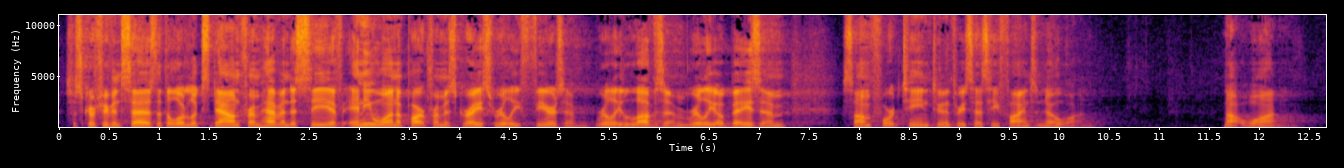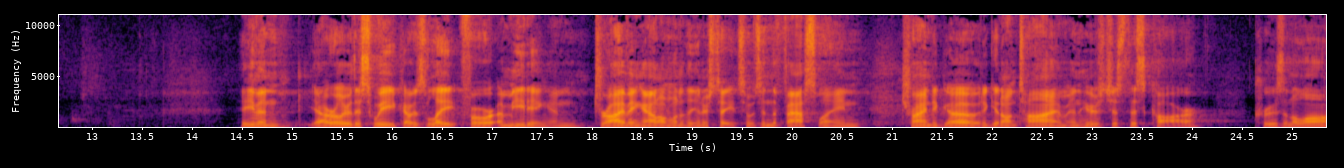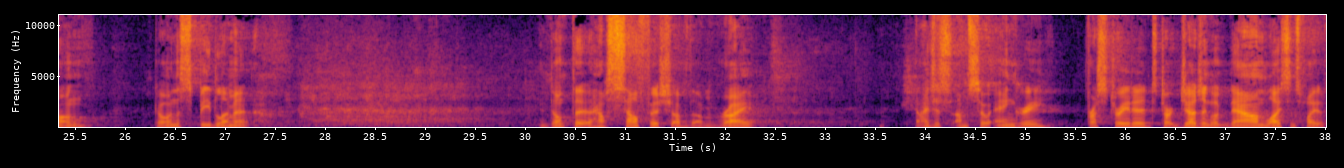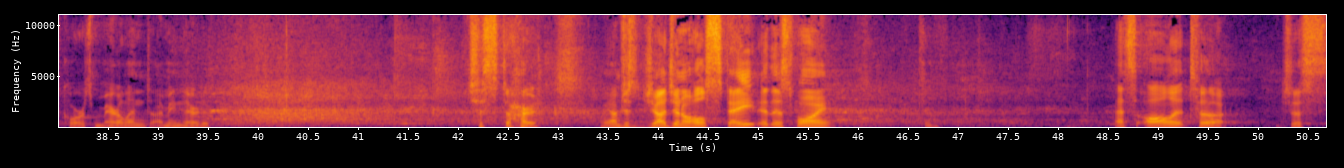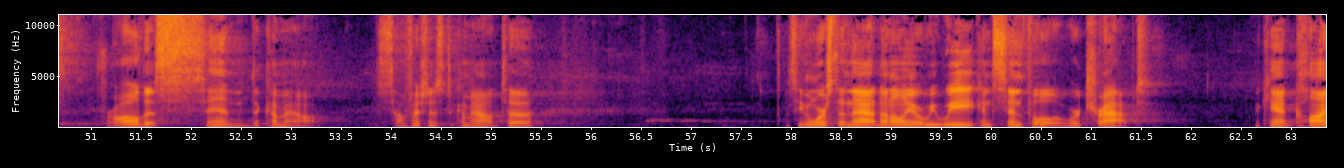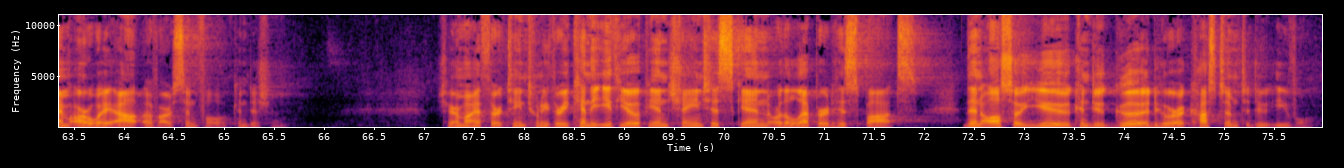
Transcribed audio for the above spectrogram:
So, scripture even says that the Lord looks down from heaven to see if anyone, apart from his grace, really fears him, really loves him, really obeys him. Psalm 14, 2 and 3 says, He finds no one, not one. Even yeah, earlier this week, I was late for a meeting and driving out on one of the interstates and was in the fast lane trying to go to get on time. And here's just this car cruising along, going the speed limit. And don't the, how selfish of them, right? And I just, I'm so angry, frustrated, start judging, look down, license plate, of course, Maryland. I mean, there it is. just start, I mean, I'm just judging a whole state at this point. That's all it took, just for all this sin to come out, selfishness to come out, to it's even worse than that. Not only are we weak and sinful, we're trapped. We can't climb our way out of our sinful condition. Jeremiah 13, 23. Can the Ethiopian change his skin or the leopard his spots? Then also you can do good who are accustomed to do evil.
